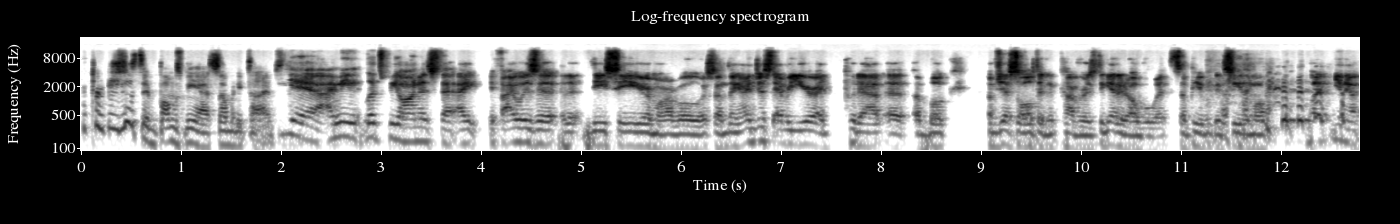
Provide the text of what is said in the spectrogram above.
It's just it bums me out so many times. Yeah I mean let's be honest that I if I was a, a DC or Marvel or something I just every year I'd put out a, a book of just alternate covers to get it over with so people can see them all. but you know,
